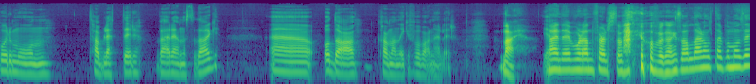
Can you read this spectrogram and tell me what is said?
hormontabletter hver eneste dag. Eh, og da kan man ikke få barn heller. Nei. Ja. Nei, det, Hvordan føles det å være i overgangsalderen, holdt jeg på med å si?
